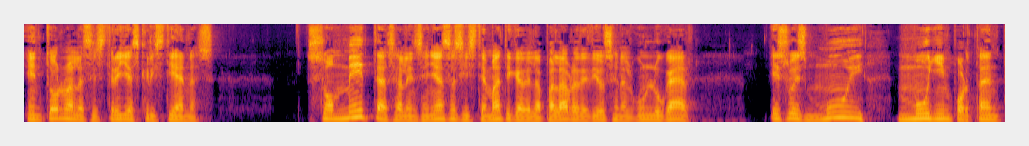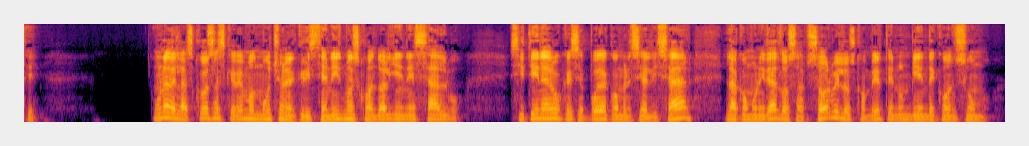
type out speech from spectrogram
en torno a las estrellas cristianas. Sometas a la enseñanza sistemática de la palabra de Dios en algún lugar. Eso es muy, muy importante. Una de las cosas que vemos mucho en el cristianismo es cuando alguien es salvo. Si tiene algo que se pueda comercializar, la comunidad los absorbe y los convierte en un bien de consumo.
